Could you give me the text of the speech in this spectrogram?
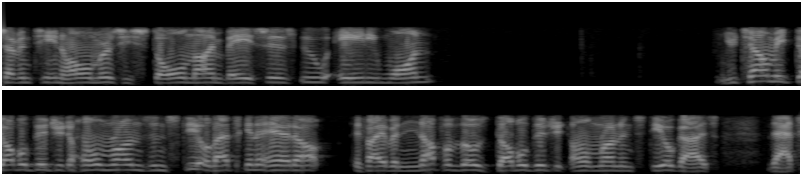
17 homers. He stole nine bases, threw 81. You tell me double digit home runs and steal, that's going to add up. If I have enough of those double digit home run and steal guys, that's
